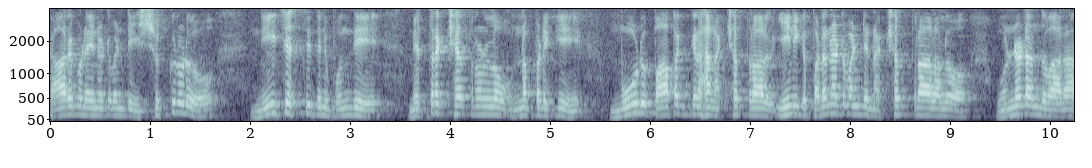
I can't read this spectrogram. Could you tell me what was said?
కారకుడైనటువంటి శుక్రుడు నీచ స్థితిని పొంది మిత్రక్షేత్రంలో ఉన్నప్పటికీ మూడు పాపగ్రహ నక్షత్రాలు ఈయనకి పడినటువంటి నక్షత్రాలలో ఉండటం ద్వారా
